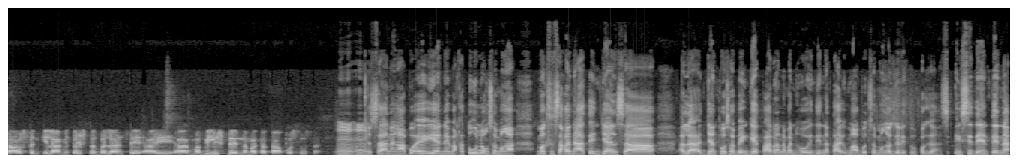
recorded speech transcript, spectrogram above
64,000 kilometers na balanse ay ah, mabilis din na matatapos, Susan. Mm-mm. Sana nga po ay yan ay makatulong sa mga magsasaka natin diyan sa ala diyan po sa Benguet para naman ho hindi na tayo umabot sa mga ganitong pag insidente na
